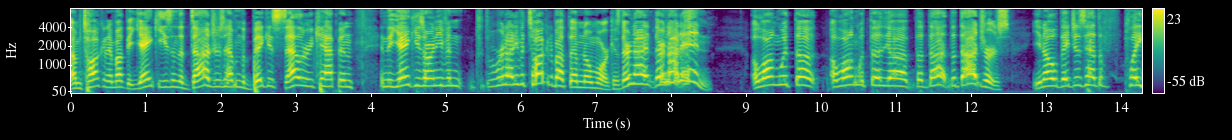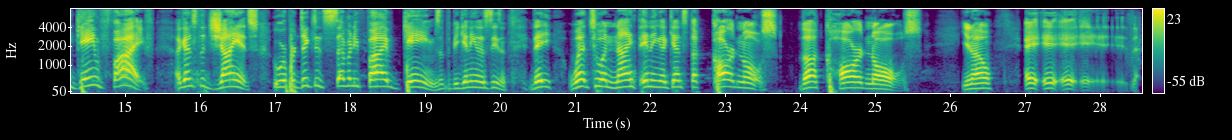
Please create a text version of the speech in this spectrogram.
I'm talking about the Yankees and the Dodgers having the biggest salary cap, and and the Yankees aren't even we're not even talking about them no more because they're not they're not in. Along with the along with the uh, the the Dodgers, you know they just had to play Game Five against the Giants, who were predicted 75 games at the beginning of the season. They went to a ninth inning against the Cardinals. The Cardinals. You know, it, it, it,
